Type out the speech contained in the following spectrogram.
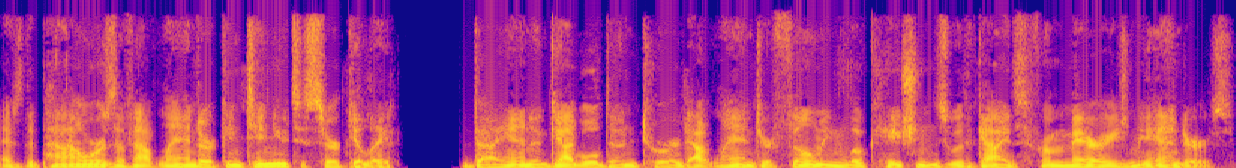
as the powers of Outlander continue to circulate. Diana Gabaldon toured Outlander filming locations with guides from Mary's Meanders.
